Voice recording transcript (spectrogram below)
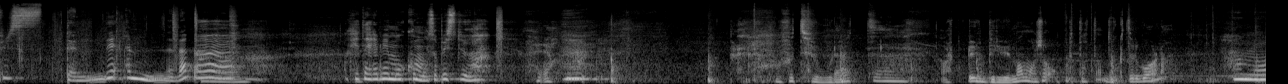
fullstendig endevendt. Ok, dere, Vi må komme oss opp i stua. Hvorfor tror dere at eh, Arthur Brumann var så opptatt av doktorgården? da? Han må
